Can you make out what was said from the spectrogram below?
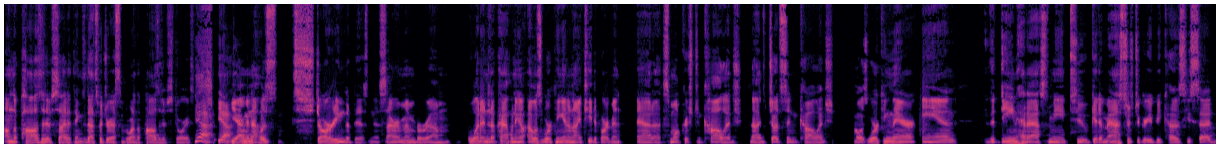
On the positive side of things, that's what you're asking for one of the positive stories. Yeah, yeah. Yeah, I mean, that was starting the business. I remember um, what ended up happening. I was working in an IT department at a small Christian college, uh, Judson College. I was working there and the dean had asked me to get a master's degree because he said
